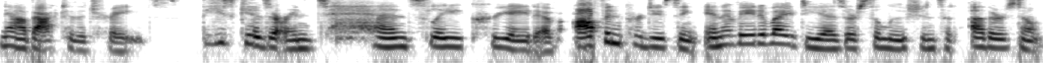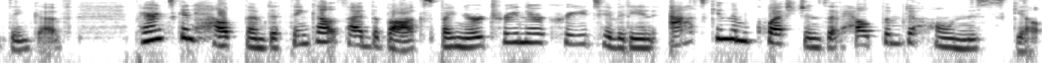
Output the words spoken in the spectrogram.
Now back to the traits. These kids are intensely creative, often producing innovative ideas or solutions that others don't think of. Parents can help them to think outside the box by nurturing their creativity and asking them questions that help them to hone this skill.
